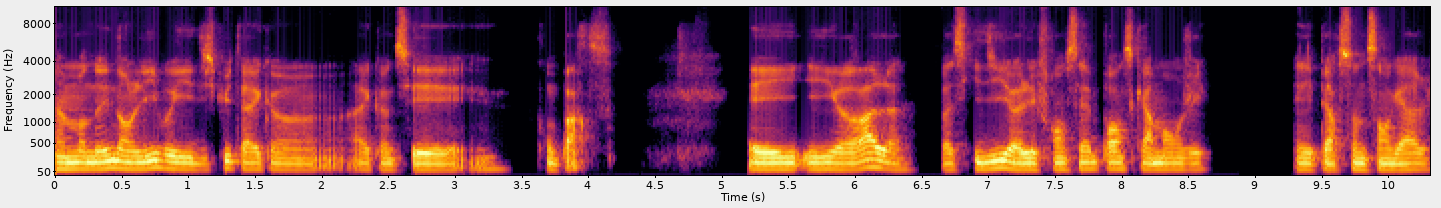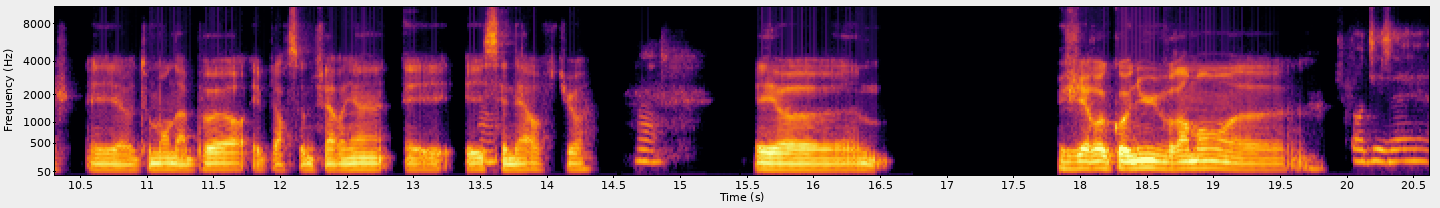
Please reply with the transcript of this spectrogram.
à un moment donné, dans le livre, il discute avec un, avec un de ses comparses et il, râle parce qu'il dit euh, les Français pensent qu'à manger et personne s'engage et euh, tout le monde a peur et personne fait rien et, il s'énerve, tu vois. Et euh, j'ai reconnu vraiment ce qu'on disait.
